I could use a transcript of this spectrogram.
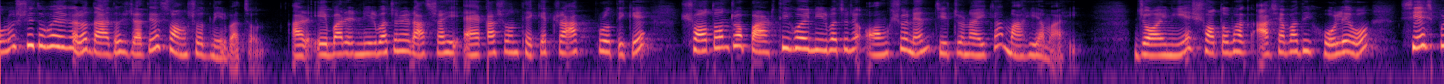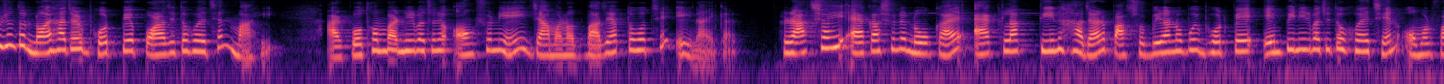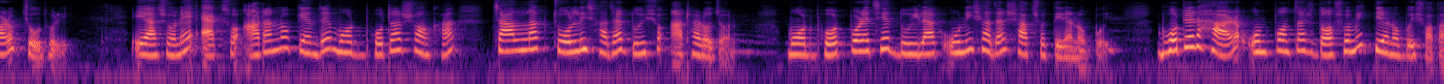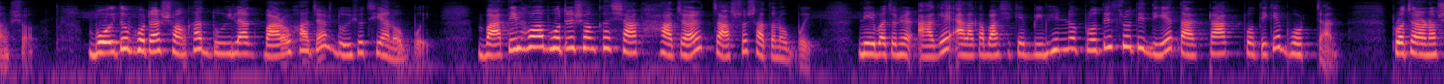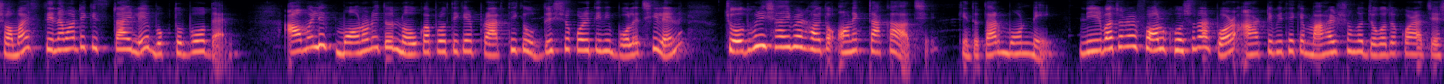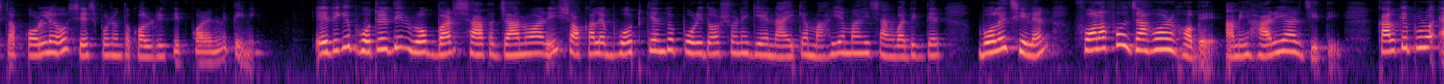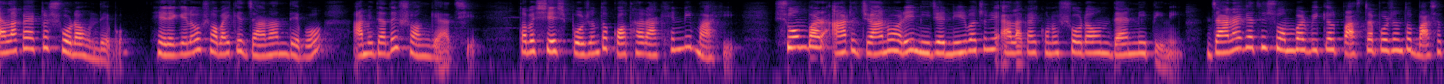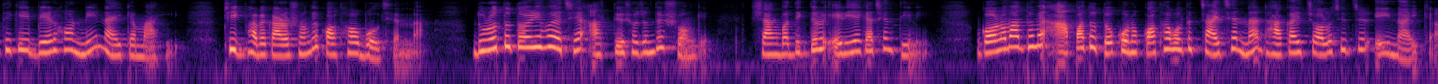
অনুষ্ঠিত হয়ে গেল দ্বাদশ জাতীয় সংসদ নির্বাচন। আর এবারের নির্বাচনে রাজশাহী এক আসন থেকে ট্রাক প্রতীকে স্বতন্ত্র প্রার্থী হয়ে নির্বাচনে অংশ নেন চিত্রনায়িকা মাহিয়া মাহি। জয় নিয়ে শতভাগ আশাবাদী হলেও শেষ পর্যন্ত নয় হাজার ভোট পেয়ে পরাজিত হয়েছেন মাহি। আর প্রথমবার নির্বাচনে অংশ নিয়েই জামানত বাজেয়াপ্ত হচ্ছে এই নায়িকার। রাজশাহী এক আসনে নৌকায় এক লাখ তিন হাজার পাঁচশো বিরানব্বই ভোট পেয়ে এমপি নির্বাচিত হয়েছেন ওমর ফারুক চৌধুরী। এই আসনে একশো আটান্ন কেন্দ্রে মোট ভোটার সংখ্যা চার লাখ চল্লিশ হাজার দুইশো আঠারো জন। মোট ভোট পড়েছে দুই লাখ উনিশ হাজার সাতশো তিরানব্বই। ভোটের হার উনপঞ্চাশ দশমিক তিরানব্বই শতাংশ। বৈধ ভোটার সংখ্যা দুই লাখ বারো হাজার দুইশো ছিয়ানব্বই। বাতিল হওয়া ভোটের সংখ্যা সাত হাজার চারশো সাতানব্বই। নির্বাচনের আগে এলাকাবাসীকে বিভিন্ন প্রতিশ্রুতি দিয়ে তার ট্রাক প্রতীকে ভোট চান। প্রচারণার সময় সিনেমাটিক স্টাইলে বক্তব্য দেন। আওয়ামী লীগ মনোনীত নৌকা প্রতীকের প্রার্থীকে উদ্দেশ্য করে তিনি বলেছিলেন, চৌধুরী সাহেবের হয়তো অনেক টাকা আছে, কিন্তু তার মন নেই। নির্বাচনের ফল ঘোষণার পর আরটিভি থেকে মাহের সঙ্গে যোগাযোগ করার চেষ্টা করলেও শেষ পর্যন্ত কল রিসিভ করেননি তিনি। এদিকে ভোটের দিন রোববার সাত জানুয়ারি সকালে ভোট কেন্দ্র পরিদর্শনে গিয়ে নায়িকা মাহিয়া মাহি সাংবাদিকদের বলেছিলেন, ফলাফল যা হওয়ার হবে, আমি হারি আর জিতি। কালকে পুরো এলাকায় একটা শোডাউন দেব। হেরে গেলেও সবাইকে জানান দেব, আমি তাদের সঙ্গে আছি। তবে শেষ পর্যন্ত কথা রাখেননি মাহি। সোমবার আট জানুয়ারি নিজের নির্বাচনী এলাকায় কোনো শোডাউন দেননি তিনি। জানা গেছে, সোমবার বিকেল পাঁচটা পর্যন্ত বাসা থেকেই বের হননি নায়িকা মাহি। ঠিকভাবে কারোর সঙ্গে কথাও বলছেন না। দূরত্ব তৈরি হয়েছে আত্মীয় স্বজনদের সঙ্গে। সাংবাদিকদেরও এড়িয়ে গেছেন তিনি। গণমাধ্যমে আপাতত কোনো কথা বলতে চাইছেন না ঢাকায় চলচ্চিত্রের এই নায়িকা।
